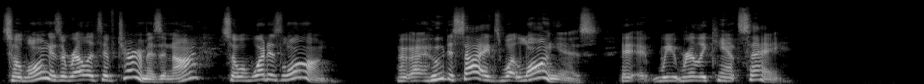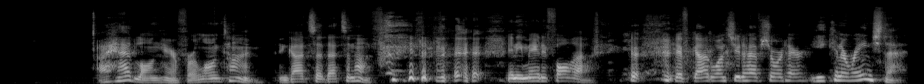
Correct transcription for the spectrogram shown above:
So long is a relative term, is it not? So what is long? Who uh, decides what long is? we really can't say. I had long hair for a long time, and God said that's enough. and He made it fall out. if God wants you to have short hair, He can arrange that.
